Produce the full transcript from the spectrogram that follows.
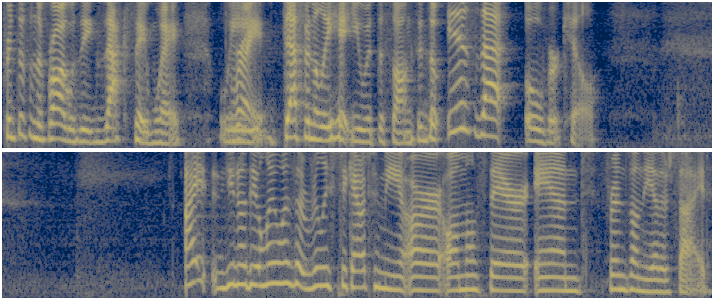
Princess and the Frog was the exact same way. We Right. definitely hit you with the songs. And so is that overkill? I, you know, the only ones that really stick out to me are Almost There and Friends on the Other Side.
